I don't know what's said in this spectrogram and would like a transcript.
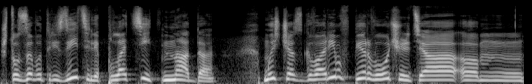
что за вытрезвители платить надо – мы сейчас говорим в первую очередь о э,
